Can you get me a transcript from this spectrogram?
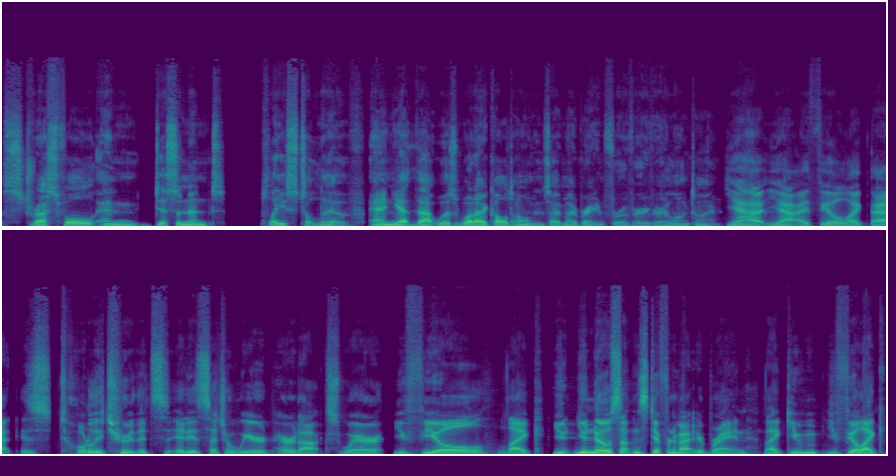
stressful and dissonant place to live. And yet that was what I called home inside my brain for a very, very long time. Yeah, yeah. I feel like that is totally true. It's it is such a weird paradox where you feel like you you know something's different about your brain. Like you you feel like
